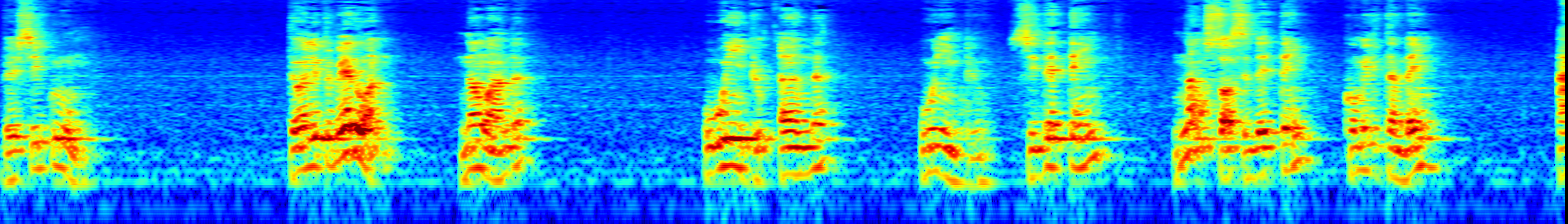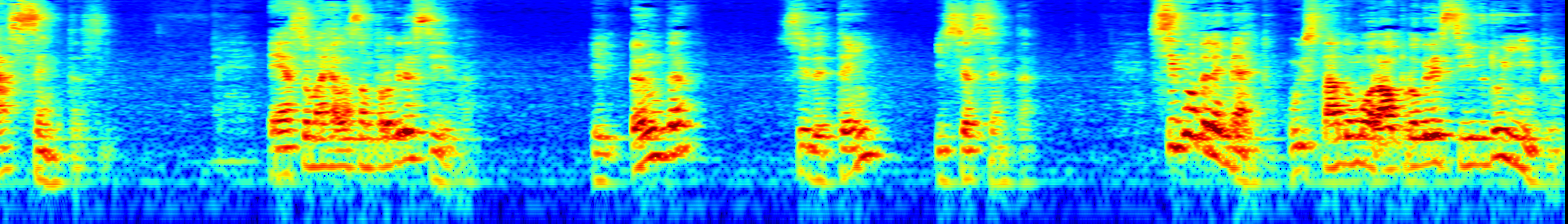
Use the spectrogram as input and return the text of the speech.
Versículo 1. Então ele primeiro anda, não anda. O ímpio anda. O ímpio se detém. Não só se detém, como ele também assenta-se. Essa é uma relação progressiva. Ele anda, se detém e se assenta. Segundo elemento, o estado moral progressivo do ímpio,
